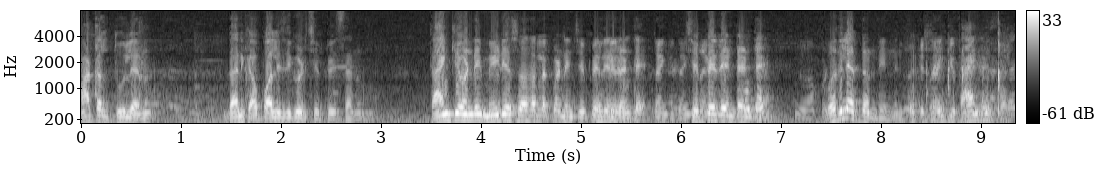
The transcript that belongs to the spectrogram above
మాటలు తూలాను. దానికి అపాలజీ కూడా చెప్పేశాను థ్యాంక్ యూ అండి మీడియా సోదరులకు కూడా నేను చెప్పేది ఏంటంటే. చెప్పేది ఏంటంటే. వదిలేద్దాం దీన్ని. థ్యాంక్ యూ సార్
